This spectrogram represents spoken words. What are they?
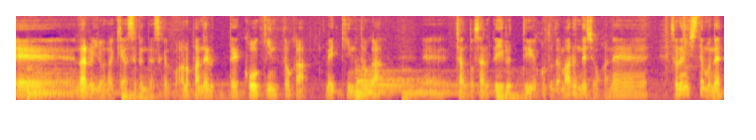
えー、なるような気がするんですけどもあのパネルって抗菌とか滅菌とか、えー、ちゃんとされているっていうことでもあるんでしょうかね。それにしてもね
